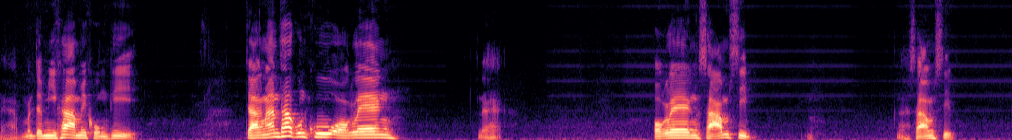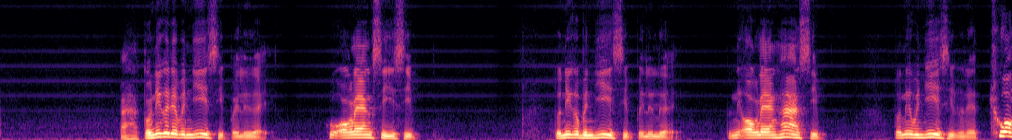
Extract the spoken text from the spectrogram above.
นะครับมันจะมีค่าไม่คงที่ จากนั้นถ้าคุณครูออกแรงนะฮะออกแรงสามสิบนะสามสิบอ่าตัวนี้ก็จะเป็นยี่สิบไปเรื่อยครูออกแรงสี่สิบตัวนี้ก็เป็นยี่สิบไปเรื่อยๆตัวนี้ออกแรงห้าสิบตัวนี้เป็นยี่สิบเลยช่วง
